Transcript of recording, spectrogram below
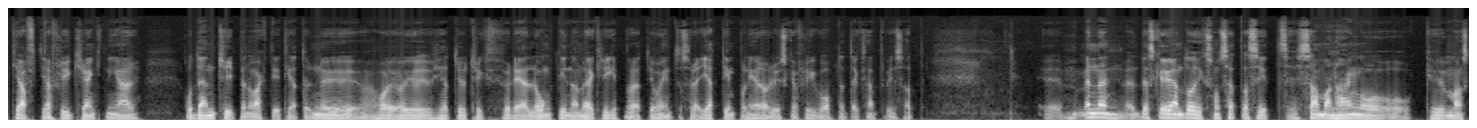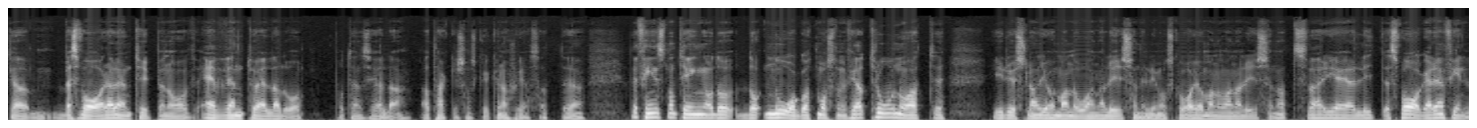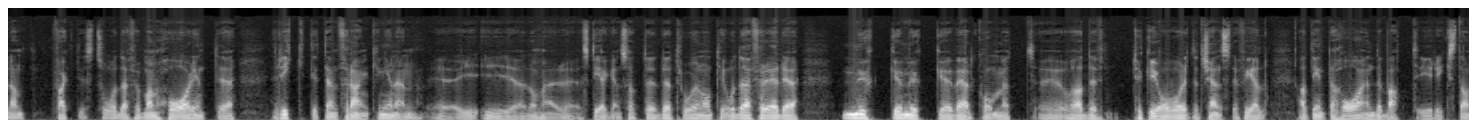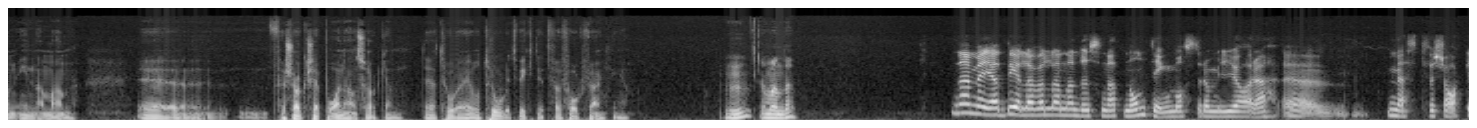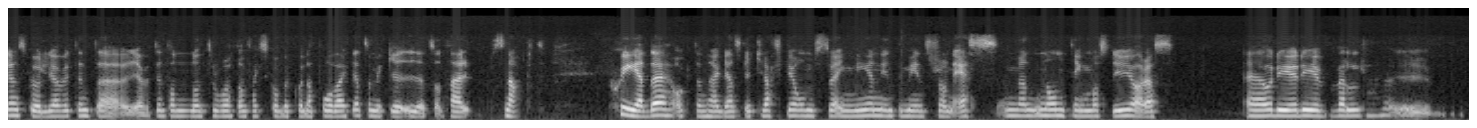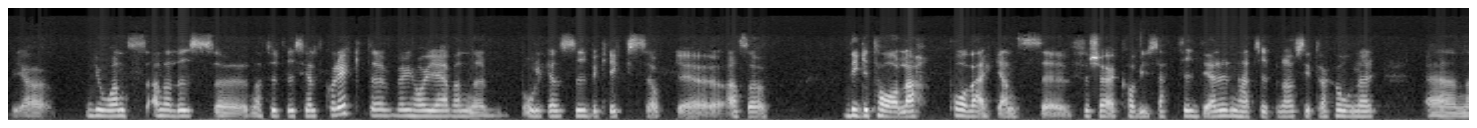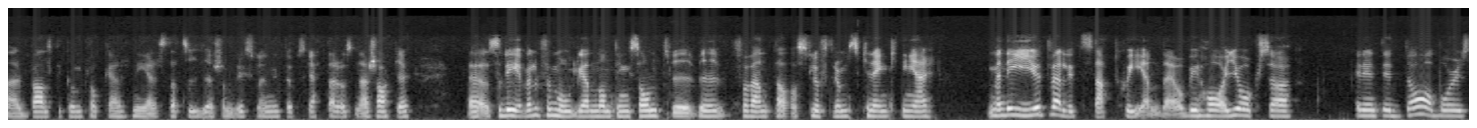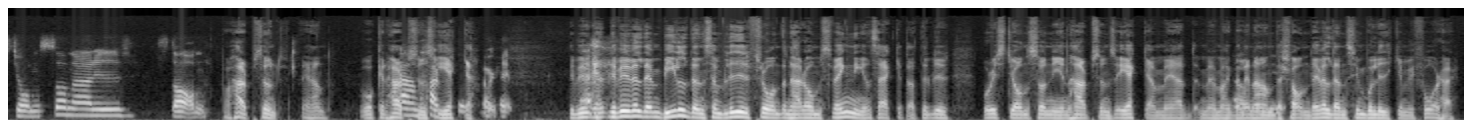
kraftiga flygkränkningar och den typen av aktiviteter. Nu har jag ju gett uttryck för det långt innan det här kriget börjat. Jag är inte sådär jätteimponerad av ryska flygvapnet exempelvis. Så att, eh, men eh, det ska ju ändå liksom sättas i ett sammanhang och, och, hur man ska besvara den typen av eventuella då potentiella attacker som skulle kunna ske. Så att det finns någonting och då, då, något måste man, för jag tror nog att i Ryssland gör man nog analysen, eller i Moskva gör man nog analysen att Sverige är lite svagare än Finland faktiskt så därför man har inte riktigt den förankringen än eh, i, i eh, de här eh, stegen. Så att det, det, tror jag någonting och därför är det mycket, mycket välkommet eh, och hade, tycker jag, varit ett tjänstefel att inte ha en debatt i riksdagen innan man eh, försöker sig på en ansökan. Det tror jag är otroligt viktigt för folkförankringen. Mm, Amanda? Nej men jag delar väl analysen att någonting måste de ju göra. Eh, mest för sakens skull. Jag vet, inte, jag vet inte om de tror att de faktiskt kommer kunna påverka så mycket i ett sånt här snabbt skede och den här ganska kraftiga omsvängningen, inte minst från S. Men någonting måste ju göras. Eh, och det, det är väl eh, ja, Johans analys eh, naturligtvis helt korrekt. Eh, vi har ju även eh, olika cyberkrigs och eh, alltså digitala påverkansförsök har vi ju sett tidigare i den här typen av situationer eh, när Baltikum plockar ner statyer som Ryssland inte uppskattar och sådana saker. Eh, så det är väl förmodligen någonting sånt vi, vi förväntar oss, luftrumskränkningar. Men det är ju ett väldigt snabbt skeende och vi har ju också, är det inte idag Boris Johnson är i stan? På Harpsund är han, åker Harpsunds eka. Okay. Det blir, det blir väl den bilden som blir från den här omsvängningen säkert att det blir Boris Johnson i en Harpsundseka med, med Magdalena ja, Andersson. Det är väl den symboliken vi får här.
